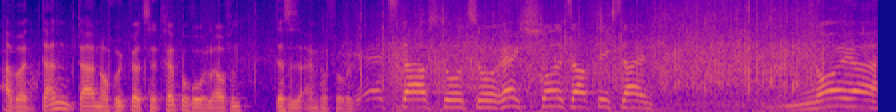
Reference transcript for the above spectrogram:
Aber dann da noch rückwärts eine Treppe hochlaufen, das ist einfach verrückt. Jetzt darfst du zu Recht stolz auf dich sein. Neuer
